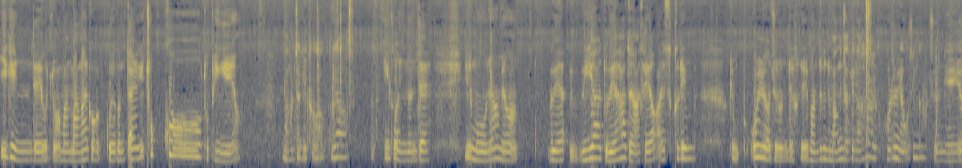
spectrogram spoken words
이게 있는데 이것도 아마 망할 것 같고요. 이건 딸기 초코 토핑이에요. 망작일 것 같고요. 이거 있는데 이게 뭐냐면 웨, 위아드, 웨하드 아세요? 아이스크림 이렇게 올려주는데 근데 만든 건데 망작이라서 이거 버리려고 생각 중이에요.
